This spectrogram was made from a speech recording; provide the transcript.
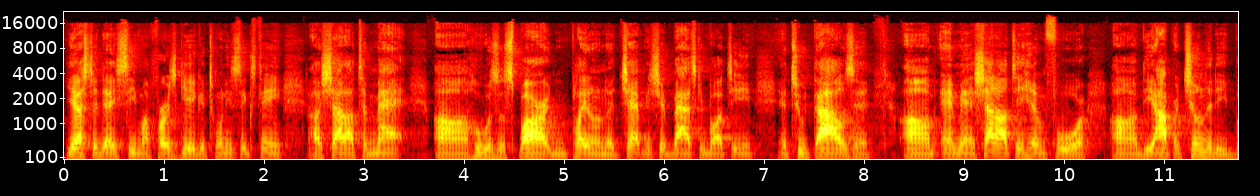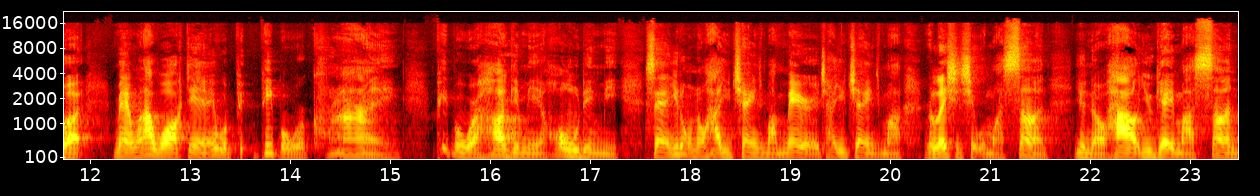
yesterday, see my first gig of 2016. Uh, shout out to Matt, uh, who was a Spartan, played on the championship basketball team in 2000. Um, and man, shout out to him for uh, the opportunity. But man, when I walked in, it were, people were crying people were hugging me and holding me saying you don't know how you changed my marriage how you changed my relationship with my son you know how you gave my son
